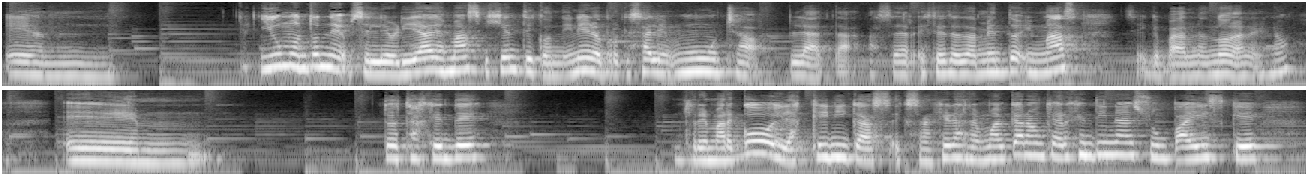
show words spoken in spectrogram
Em, y un montón de celebridades más y gente con dinero, porque sale mucha plata hacer este tratamiento y más si hay que pagarlo en dólares, ¿no? Em, toda esta gente remarcó y las clínicas extranjeras remarcaron que Argentina es un país que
